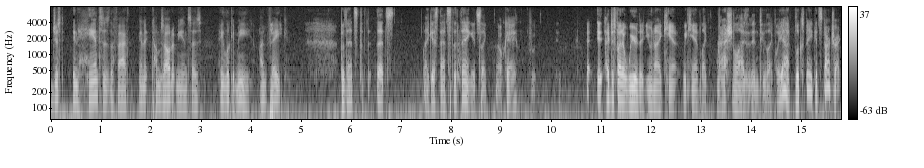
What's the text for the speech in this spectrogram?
just enhances the fact, and it comes out at me and says, "Hey, look at me, I'm fake." but that's the th- that's I guess that's the thing. It's like okay, it, it, I just find it weird that you and I can't we can't like rationalize it into like, well, yeah, it looks fake. It's Star Trek.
